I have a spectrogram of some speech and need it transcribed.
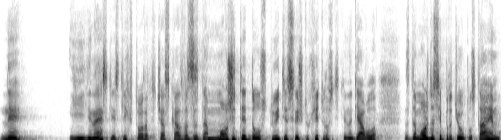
Не. И 11 стих, втората част казва, за да можете да устоите срещу хитростите на дявола. За да може да се противопоставим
